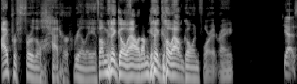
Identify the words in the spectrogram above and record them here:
I prefer the latter, really. If I'm going to go out, I'm going to go out going for it, right? Yes,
